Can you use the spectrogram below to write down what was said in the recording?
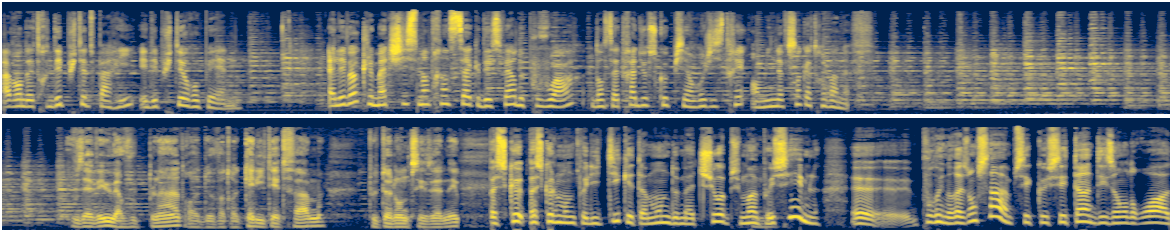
avant d'être députée de Paris et députée européenne. Elle évoque le machisme intrinsèque des sphères de pouvoir dans cette radioscopie enregistrée en 1989. Vous avez eu à vous plaindre de votre qualité de femme tout au long de ces années Parce que, parce que le monde politique est un monde de macho absolument impossible. Euh, pour une raison simple, c'est que c'est un des endroits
